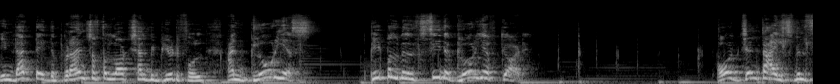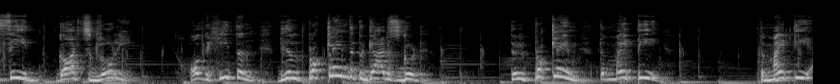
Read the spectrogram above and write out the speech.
In that day, the branch of the Lord shall be beautiful and glorious. People will see the glory of God. All Gentiles will see God's glory. All the heathen, they will proclaim that the God is good. They will proclaim the mighty, the mighty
